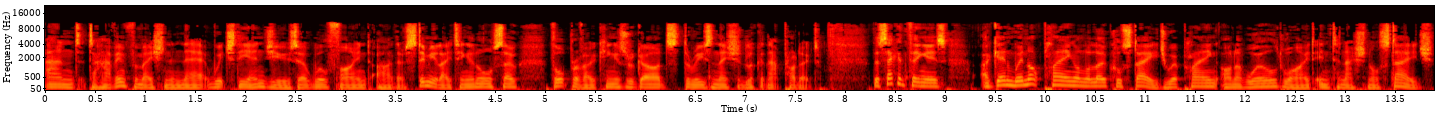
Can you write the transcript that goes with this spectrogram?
and to have information in there which the end user will find either stimulating and also thought provoking as regards the reason they should look at that product. The second thing is, again, we're not playing on a local stage, we're playing on a worldwide international stage.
